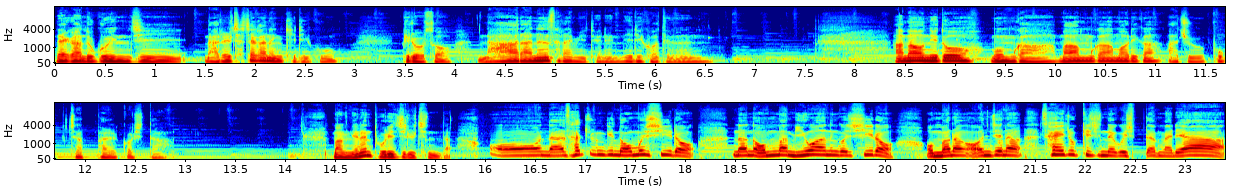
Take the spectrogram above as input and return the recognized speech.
내가 누구인지 나를 찾아가는 길이고, 비로소 나라는 사람이 되는 일이거든. 아마 언니도 몸과 마음과 머리가 아주 복잡할 것이다. 막내는 도리지를 친다. 어, 나 사춘기 너무 싫어. 난 엄마 미워하는 거 싫어. 엄마랑 언제나 사이좋게 지내고 싶단 말이야.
